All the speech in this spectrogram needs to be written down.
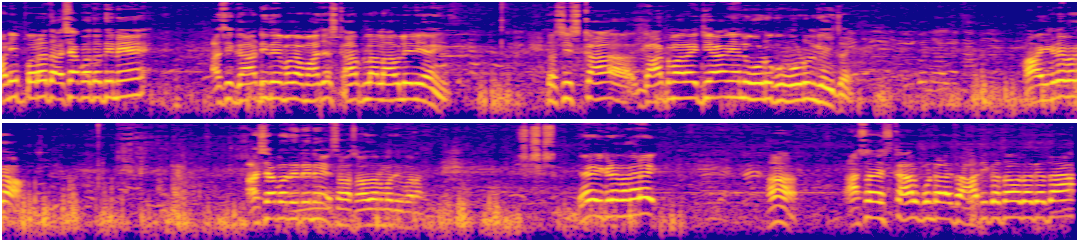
आणि परत अशा पद्धतीने अशी गाठ इथे बघा माझ्या स्कार्फला लावलेली आहे. तशी स्का गाठ मारायची आहे आणि ओढू ओढून घ्यायचं आहे हा इकडे बघा. अशा पद्धतीने सा- मध्ये बघा ए इकडे बघा रे. हा असा स्कार्फ गुंडाळायचा. आधी कसा होता त्याचा?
